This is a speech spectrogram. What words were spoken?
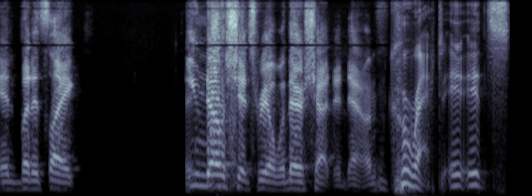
And, but it's like, you know, shit's real when they're shutting it down. Correct. It, it's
